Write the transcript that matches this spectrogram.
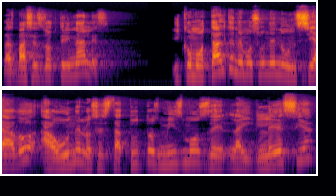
las bases doctrinales. Y como tal tenemos un enunciado aún en los estatutos mismos de la iglesia,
